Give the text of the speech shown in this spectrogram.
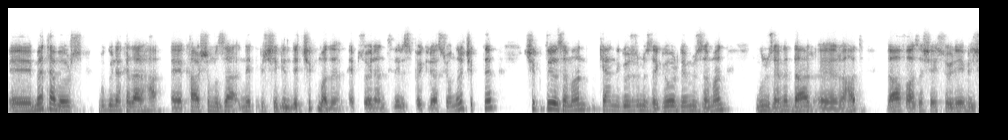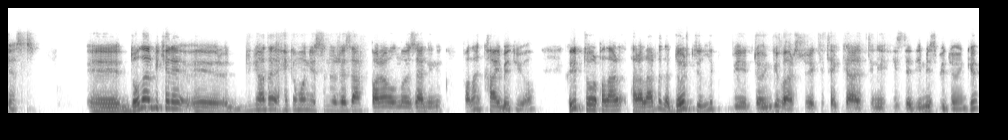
e, Metaverse bugüne kadar ha, e, karşımıza net bir şekilde çıkmadı. Hep söylentileri, spekülasyonları çıktı. Çıktığı zaman, kendi gözümüzle gördüğümüz zaman bunun üzerine daha e, rahat daha fazla şey söyleyebileceğiz. E, dolar bir kere e, dünyada hegemonyasını, rezerv para olma özelliğini falan kaybediyor. Kripto paralar, paralarda da 4 yıllık bir döngü var. Sürekli tekrar ettiğini izlediğimiz bir döngü.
